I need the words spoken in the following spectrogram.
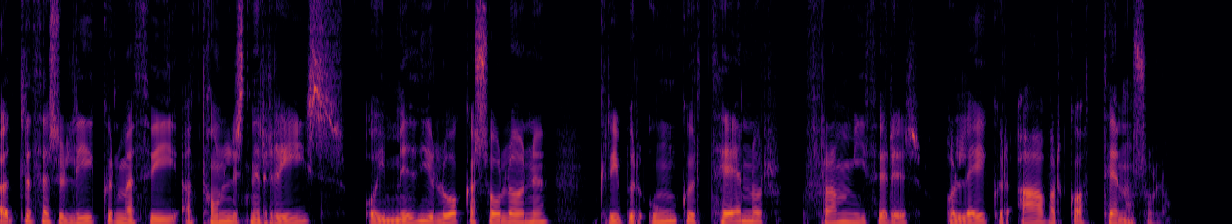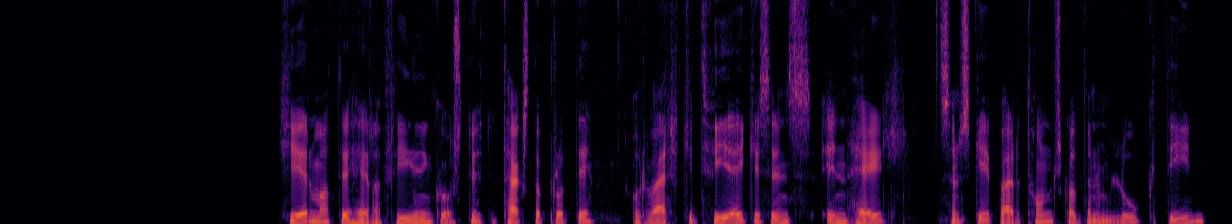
Öllu þessu líkur með því að tónlistin rís og í miðju lokasólóinu grýpur ungur tenor fram í fyrir og leikur afar gott tenorsóló. Hér mátti heyra þýðingu og stuttu textabróti úr verki tvíeikisins Inhale sem skipaði tónskaldunum Luke Dean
